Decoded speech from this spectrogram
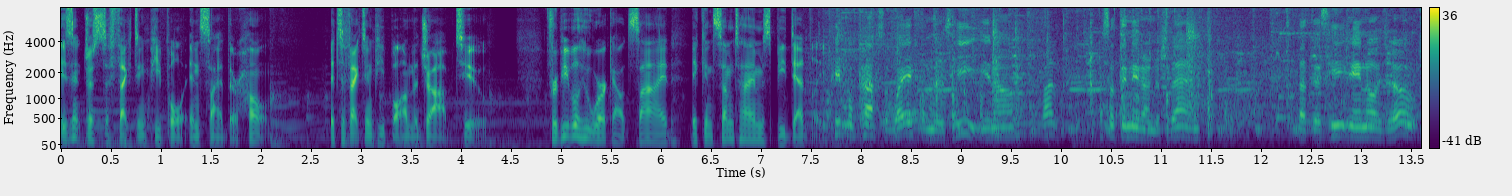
isn't just affecting people inside their home, it's affecting people on the job too. For people who work outside, it can sometimes be deadly. People pass away from this heat, you know? That's what they need to understand that this heat ain't no joke.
